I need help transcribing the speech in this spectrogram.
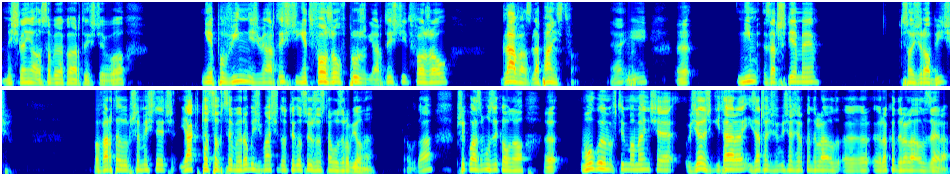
myślenia o sobie jako artyście, bo nie powinniśmy, artyści nie tworzą w próżni, artyści tworzą dla was, dla państwa. Nie? Mhm. I e, nim zaczniemy coś robić, bo warto by przemyśleć, jak to, co chcemy robić, ma się do tego, co już zostało zrobione. Prawda? Przykład z muzyką. No, e, mógłbym w tym momencie wziąć gitarę i zacząć wymyślać rock'n'rolla od, e, rock od zera.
